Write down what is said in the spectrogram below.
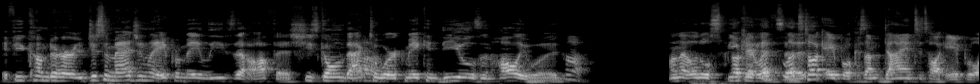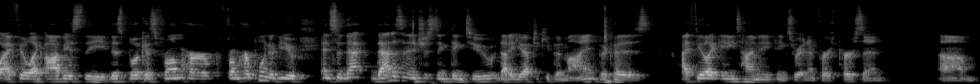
if you come to her, just imagine when April May leaves the office. She's going back to work making deals in Hollywood Huh. On that little speaker. Okay, let's let's talk April because I'm dying to talk April. I feel like obviously this book is from her from her point of view, and so that that is an interesting thing too that you have to keep in mind because I feel like anytime anything's written in first person, um,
